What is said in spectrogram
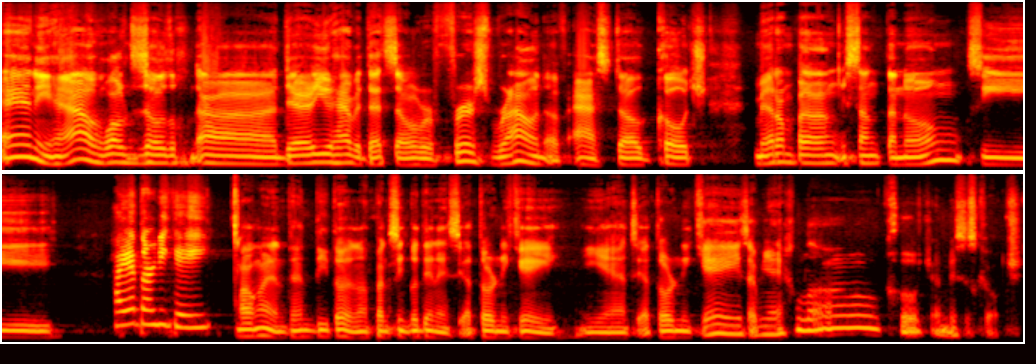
Anyhow, well, so uh, there you have it. That's our first round of Ask Dog Coach. Meron pang isang tanong si Hi, Attorney Kay. Oo nga, then dito, napansin ko din eh, si Attorney K. Yan, si Attorney K. Sabi niya, hello, Coach and Mrs. Coach.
